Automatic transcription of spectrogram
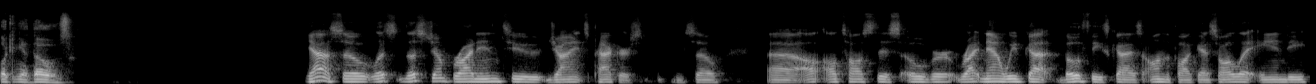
looking at those. Yeah, so let's let's jump right into Giants Packers. So uh, I'll, I'll toss this over right now. We've got both these guys on the podcast, so I'll let Andy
